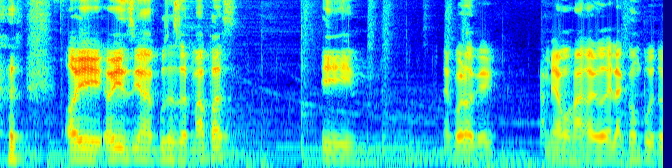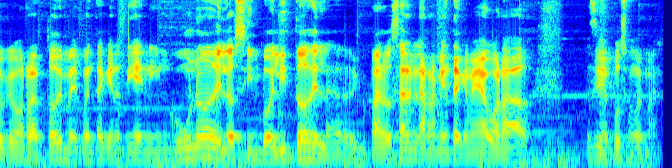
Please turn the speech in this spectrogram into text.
hoy, hoy encima me puse a hacer mapas y me acuerdo que cambiamos algo de la compu y tuve que borrar todo y me di cuenta que no tiene ninguno de los simbolitos para usar en la herramienta que me había guardado. Así me puse muy mal.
